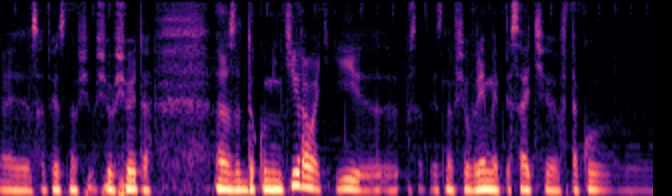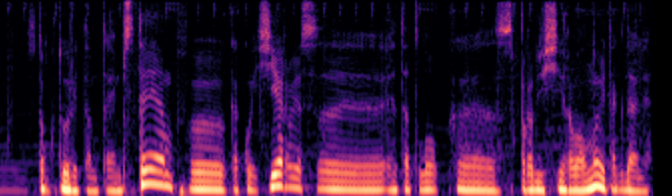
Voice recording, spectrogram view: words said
э, соответственно, все, все, все это задокументировать и, соответственно, все время писать в такую структуре там timestamp, э, какой сервис э, этот лог э, спродюсировал, ну и так далее.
